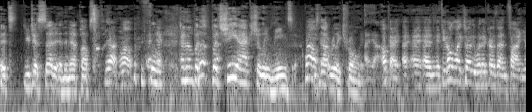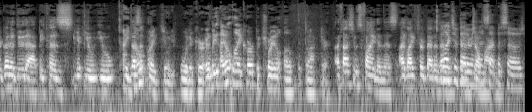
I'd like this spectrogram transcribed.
It's you just said it, and then that pops. up. Yeah, well, and, and, and then, But but she actually means it. Well- She's not really trolling. Yeah, okay, I- I- and if you don't like Jodie Whittaker, then fine, you're going to do that because you you, you I doesn't don't like Jodie Whittaker. At least I don't like her portrayal of the Doctor. I thought she was fine in this. I liked her better than I liked her better than in Jo this Martin. episode.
